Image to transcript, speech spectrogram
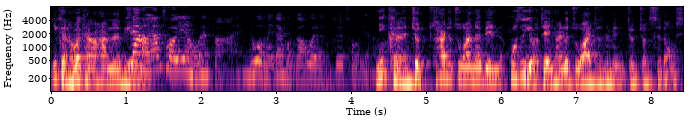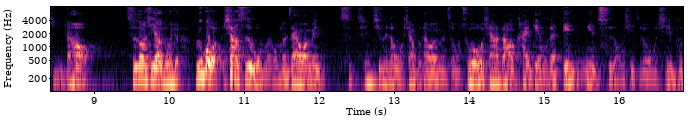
你可能会看到他那边现在，好像抽烟我会罚哎、如果没戴口罩，为了就是抽烟。你可能就他就坐在那边，或是有些人他就坐在就是那边就就吃东西，然后吃东西要多久？如果像是我们我们在外面吃，其实基本上我现在不太外面吃东西，除了我现在到开店，我在店里面吃东西之后，我其实不，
